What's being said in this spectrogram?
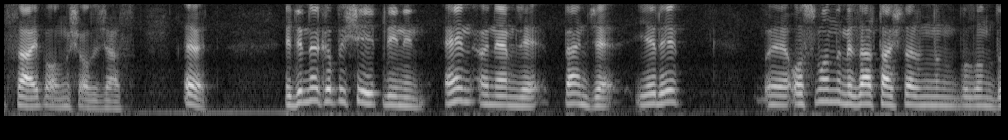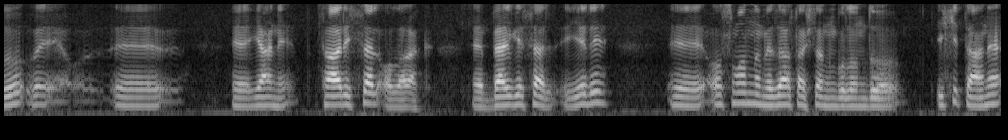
sahip olmuş olacağız. Evet, Edirne Kapı Şehitliği'nin en önemli bence yeri e, Osmanlı mezar taşlarının bulunduğu ve e, e, yani tarihsel olarak e, belgesel yeri e, Osmanlı mezar taşlarının bulunduğu iki tane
